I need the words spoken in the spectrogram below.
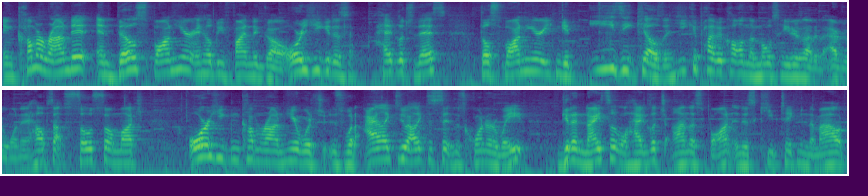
and come around it and they'll spawn here and he'll be fine to go. Or you can just head glitch this, they'll spawn here, you can get easy kills and he could probably call in the most HATRs out of everyone. It helps out so, so much. Or he can come around here, which is what I like to do. I like to sit in this corner and wait, get a nice little head glitch on the spawn and just keep taking them out.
